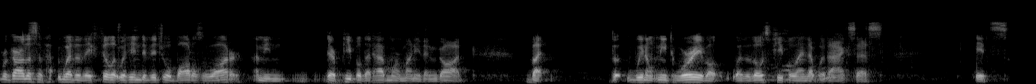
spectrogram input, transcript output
regardless of whether they fill it with individual bottles of water. I mean, there are people that have more money than God, but th- we don't need to worry about whether those people end up with access. It's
